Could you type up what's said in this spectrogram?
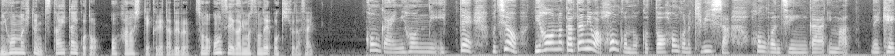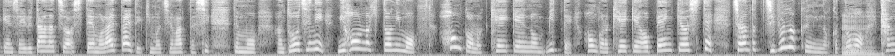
日本の人に伝えたいことを話してくれた部分、その音声がありますのでお聞きください。今回日本に行って、もちろん日本の方には香港のこと、香港の厳しさ、香港人が今ね、経験している弾圧をしてもらいたいという気持ちもあったし、でも、あの同時に日本の人にも香港の経験を見て、香港の経験を勉強して、ちゃんと自分の国のことをうん考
